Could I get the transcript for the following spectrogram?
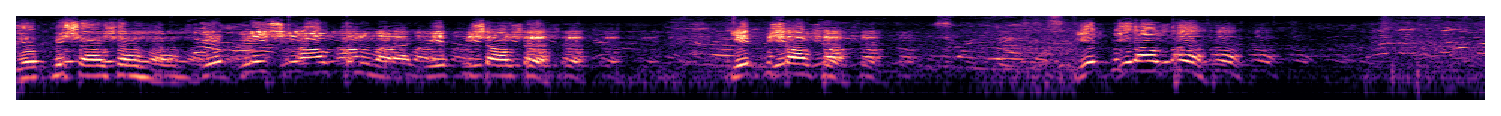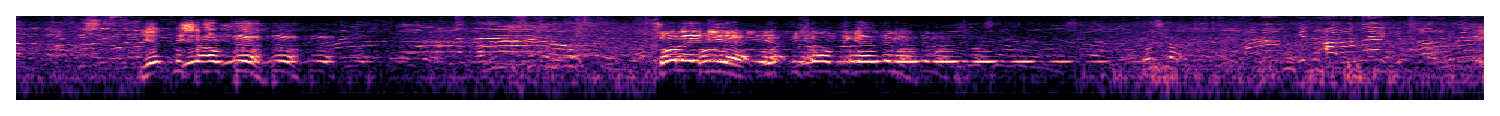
76 numara. 76 numara. 76. 76. 76. 76. Son hediye. 76 geldi mi? Arabaya git arabaya git. Arabaya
